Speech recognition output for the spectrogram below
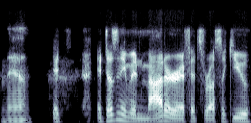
man. it it doesn't even matter if it's Russ. Like you,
